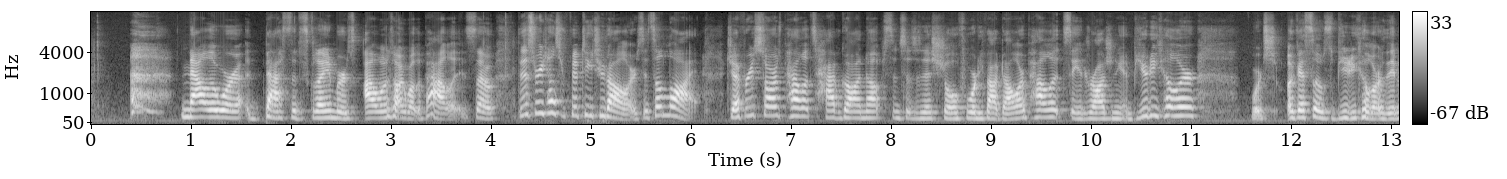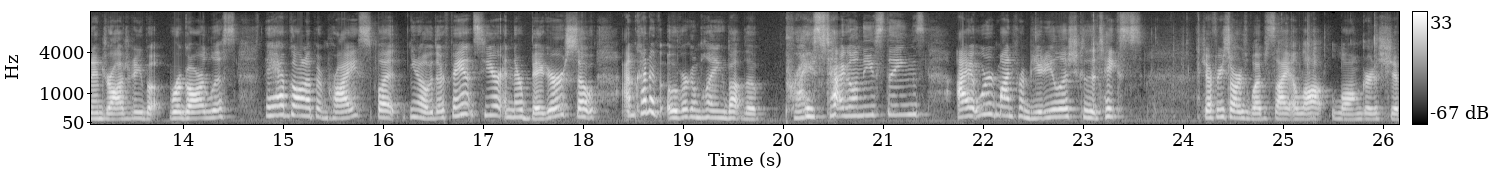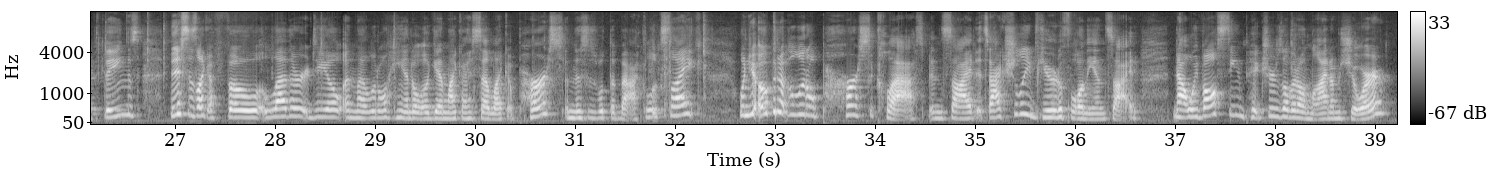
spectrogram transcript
now that we're past the disclaimers, I want to talk about the palette. So this retails for $52. It's a lot. Jeffree Star's palettes have gone up since his initial $45 palettes, Androgyny and Beauty Killer, which I guess was Beauty Killer than Androgyny, but regardless, they have gone up in price, but you know, they're fancier and they're bigger, so I'm kind of over complaining about the price tag on these things. I ordered mine from Beautylish because it takes Jeffree Star's website a lot longer to ship things. This is like a faux leather deal and my little handle, again, like I said, like a purse. And this is what the back looks like. When you open up the little purse clasp inside, it's actually beautiful on the inside. Now, we've all seen pictures of it online, I'm sure.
